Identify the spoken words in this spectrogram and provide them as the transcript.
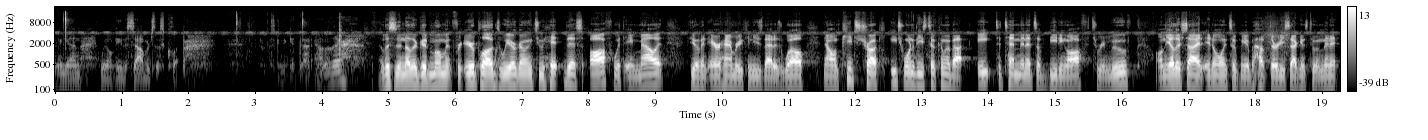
And again, we don't need to salvage this clip. So we're just gonna get that out of there. Now this is another good moment for earplugs. We are going to hit this off with a mallet. If you have an air hammer, you can use that as well. Now on Pete's truck, each one of these took him about eight to 10 minutes of beating off to remove. On the other side, it only took me about 30 seconds to a minute,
